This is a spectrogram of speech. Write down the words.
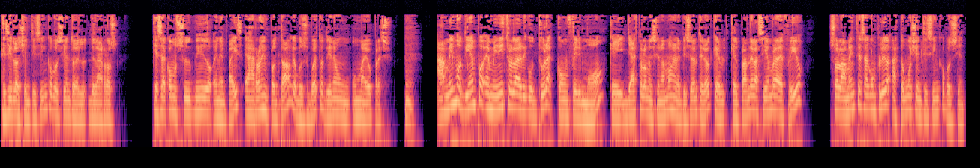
Es decir, el 85% del, del arroz que se ha consumido en el país es arroz importado, que por supuesto tiene un, un mayor precio. Hmm. Al mismo tiempo, el ministro de la Agricultura confirmó, que ya esto lo mencionamos en el episodio anterior, que, que el plan de la siembra de frío solamente se ha cumplido hasta un 85%.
